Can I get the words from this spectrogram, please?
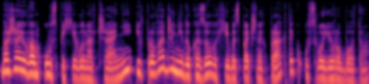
Бажаю вам успіхів у навчанні і впровадженні доказових і безпечних практик у свою роботу.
